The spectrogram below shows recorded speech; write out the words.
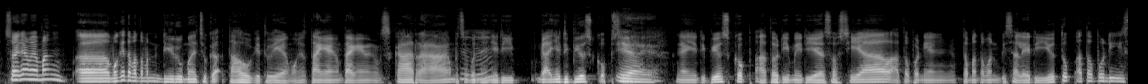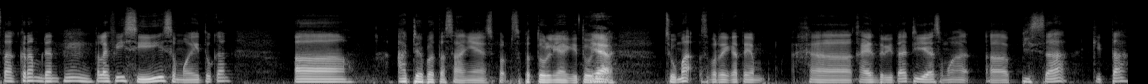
Soalnya kan memang eh, mungkin teman-teman di rumah juga tahu gitu ya. Maksudnya tayangan-tayangan sekarang meskipun hanya di nggak hanya di bioskop sih. Iya, iya. Nggak hanya di bioskop atau di media sosial ataupun yang teman-teman bisa lihat di YouTube ataupun di Instagram dan televisi semua itu kan eh, ada batasannya sebetulnya gitu Iya. ya. Cuma seperti katanya eh, Kak Hendri tadi ya semua eh, bisa kita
